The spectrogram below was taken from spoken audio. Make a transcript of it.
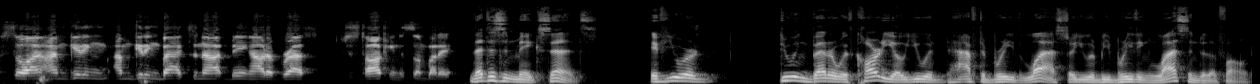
so I, I'm getting I'm getting back to not being out of breath just talking to somebody. That doesn't make sense. If you were doing better with cardio, you would have to breathe less, so you would be breathing less into the phone.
